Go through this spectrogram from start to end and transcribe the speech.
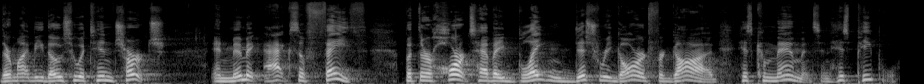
There might be those who attend church and mimic acts of faith, but their hearts have a blatant disregard for God, His commandments, and His people.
